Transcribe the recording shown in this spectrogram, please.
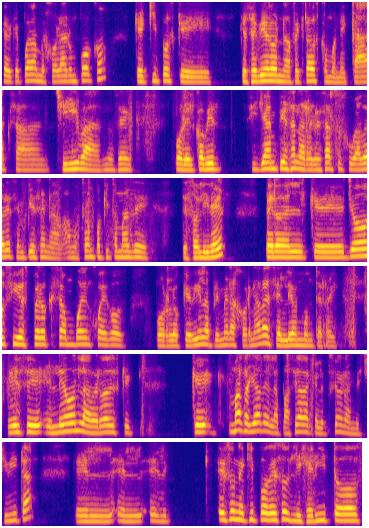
que, pueda mejorar un poco, que equipos que, se vieron afectados como Necaxa, Chivas, no sé, por el COVID, si ya empiezan a regresar sus jugadores, empiecen a, mostrar un poquito más de, de solidez pero el que yo sí espero que sea un buen juego por lo que vi en la primera jornada es el León Monterrey. Ese, el León, la verdad es que, que más allá de la paseada que le pusieron a mis chivitas, el, el, el, es un equipo de esos ligeritos,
